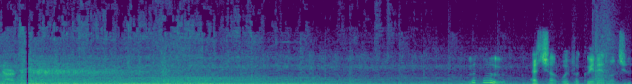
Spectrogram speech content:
Scared? Woohoo! Headshot with a grenade launcher.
